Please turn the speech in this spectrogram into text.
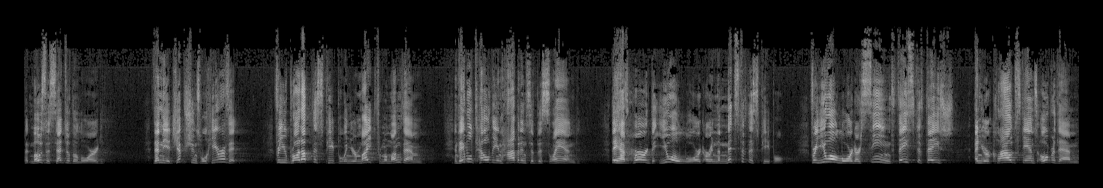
But Moses said to the Lord, Then the Egyptians will hear of it, for you brought up this people in your might from among them, and they will tell the inhabitants of this land. They have heard that you, O Lord, are in the midst of this people. For you, O Lord, are seen face to face, and your cloud stands over them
